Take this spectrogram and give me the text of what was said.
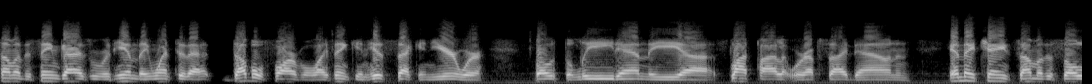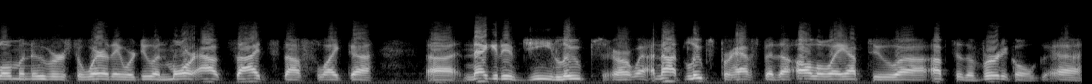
some of the same guys were with him, they went to that double Farvel I think in his second year where both the lead and the uh, slot pilot were upside down and and they changed some of the solo maneuvers to where they were doing more outside stuff like uh, uh, negative G loops, or well, not loops perhaps, but uh, all the way up to uh, up to the vertical, uh,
